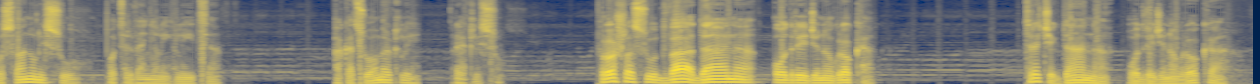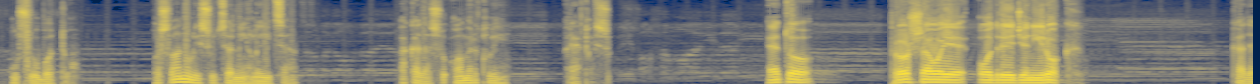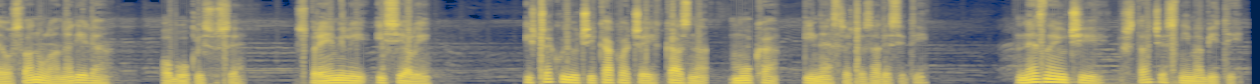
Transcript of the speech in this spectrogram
osvanuli su pocrvenjelih lica, a kad su omrkli, rekli su. Prošla su dva dana određenog roka. Trećeg dana određenog roka, u subotu, osvanuli su crnih lica, a kada su omrkli, rekli su. Eto, prošao je određeni rok. Kada je osvanula nedjelja, obukli su se, spremili i sjeli, iščekujući kakva će ih kazna, muka i nesreća zadesiti, ne znajući šta će s njima biti,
